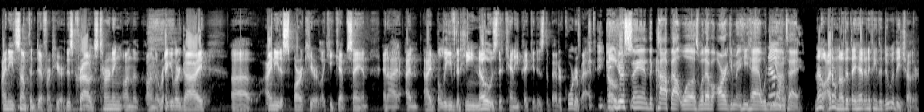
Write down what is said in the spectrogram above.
I need something different here. This crowd's turning on the on the regular guy uh, I need a spark here, like he kept saying. And I, I, I believe that he knows that Kenny Pickett is the better quarterback. And you're saying the cop out was whatever argument he had with no. Diontae. No, I don't know that they had anything to do with each other.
